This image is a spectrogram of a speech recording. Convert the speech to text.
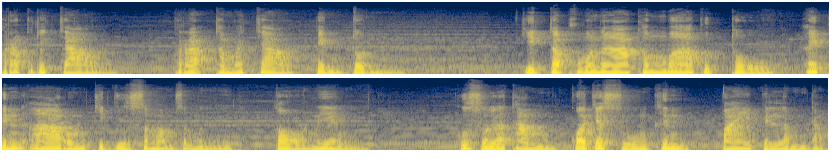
พระพุทธเจ้า พระธรรมเจ้าเป็นต้น จิตภาวนาคำว่าพุทโธให้เป็นอารมณ์จิตอยู่สม่ำเสมอต่อเนื่อง กุศลธรรมก็จะสูงขึ้นไปเป็นลำดับ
